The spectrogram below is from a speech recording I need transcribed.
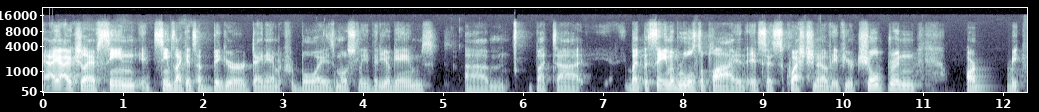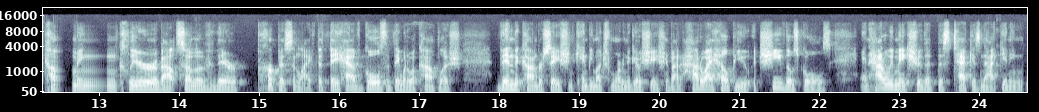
I actually I've seen. It seems like it's a bigger dynamic for boys, mostly video games. Um, but uh, but the same rules apply. It's this question of if your children are becoming clearer about some of their purpose in life, that they have goals that they want to accomplish, then the conversation can be much more of a negotiation about how do I help you achieve those goals and how do we make sure that this tech is not getting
